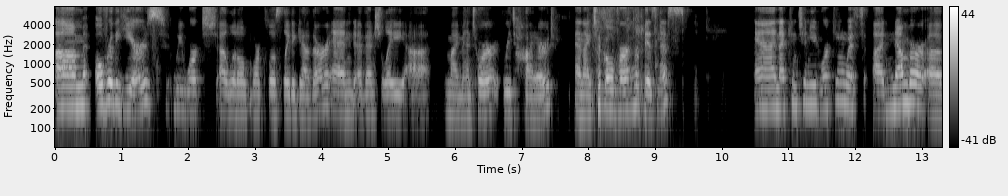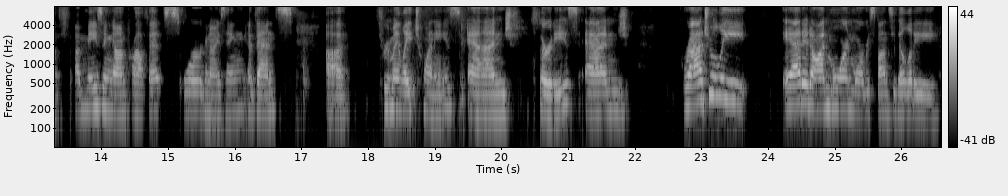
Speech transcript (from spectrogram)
Um, over the years, we worked a little more closely together, and eventually, uh, my mentor retired, and I took over her business. And I continued working with a number of amazing nonprofits organizing events uh, through my late 20s and 30s, and gradually added on more and more responsibility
